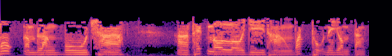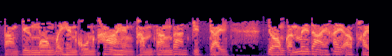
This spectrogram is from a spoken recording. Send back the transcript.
มุกกำลังบูชาเทคโนโลยีทางวัตถุนิยมต่าง ๆ จึงมองไม่เห็นคุณค่าแห่งธรรมทางด้านจิตใจ ยอมกันไม่ได้ให้อภัย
